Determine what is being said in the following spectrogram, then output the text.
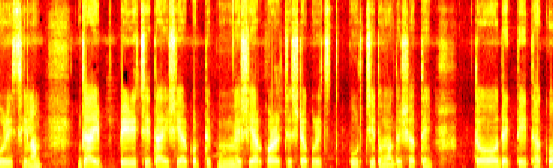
করেছিলাম। যাই পেরেছি তাই শেয়ার করতে শেয়ার করার চেষ্টা করেছি, করছি তোমাদের সাথে। তো দেখতেই থাকো।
